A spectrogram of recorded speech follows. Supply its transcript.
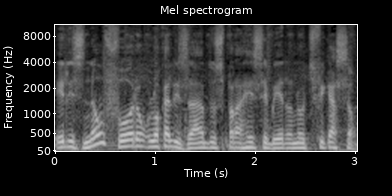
eles não foram localizados para receber a notificação.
